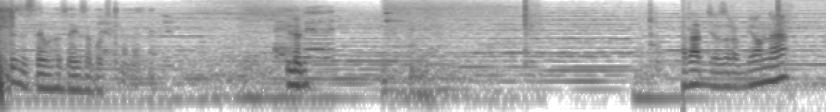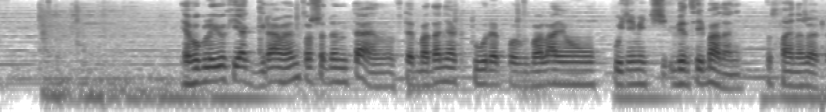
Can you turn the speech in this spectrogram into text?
Wszyscy z tego chodzą jak zabójki na. Lul. Radio zrobione. Ja w ogóle Juchi jak grałem, to szedłem ten, w te badania, które pozwalają później mieć więcej badań. To jest fajna rzecz.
